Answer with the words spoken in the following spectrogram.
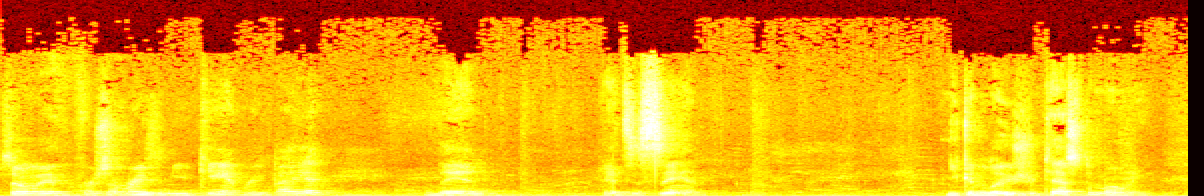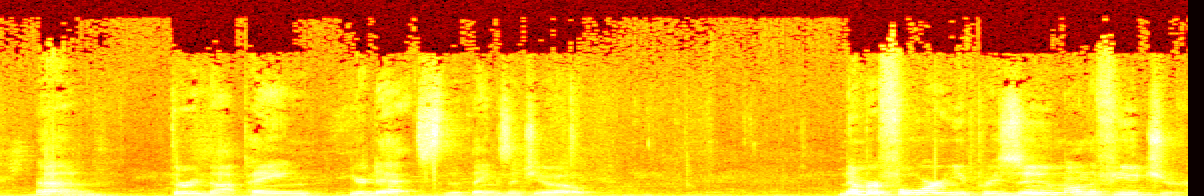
So if for some reason you can't repay it, then it's a sin. You can lose your testimony um, through not paying your debts, the things that you owe. Number four, you presume on the future.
